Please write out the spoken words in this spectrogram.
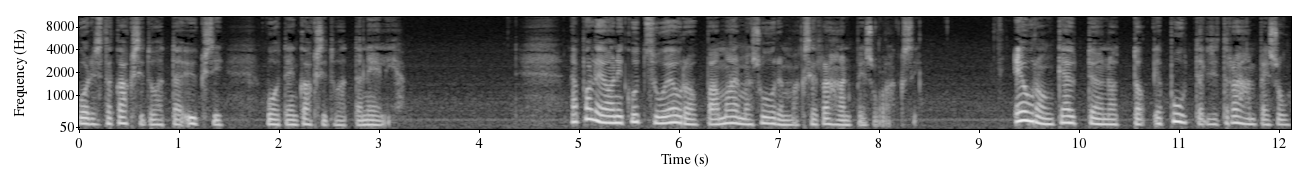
vuodesta 2001 vuoteen 2004. Napoleoni kutsuu Eurooppaa maailman suurimmaksi rahanpesulaksi. Euron käyttöönotto ja puutteelliset rahanpesu-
